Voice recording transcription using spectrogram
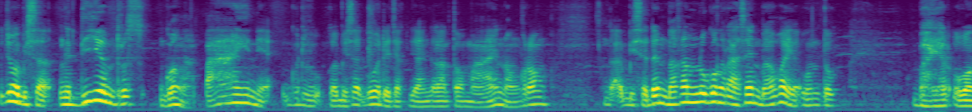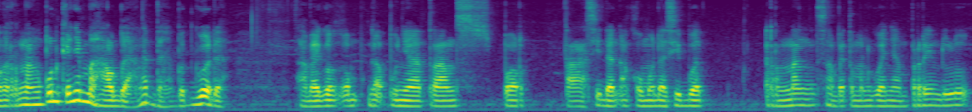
Gue cuma bisa ngediem terus gue ngapain ya? Gue dulu gak bisa gue diajak jalan-jalan atau main nongkrong nggak bisa. Dan bahkan lu gue ngerasain bahwa ya untuk bayar uang renang pun kayaknya mahal banget dah buat gue dah. Sampai gue nggak punya transportasi dan akomodasi buat renang sampai teman gue nyamperin dulu.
